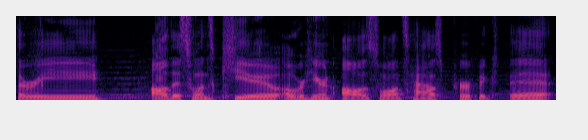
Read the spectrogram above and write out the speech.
three. Oh, this one's cute. Over here in Oswald's house. Perfect fit.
